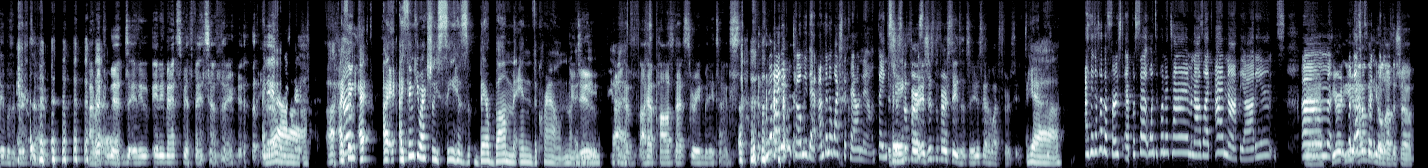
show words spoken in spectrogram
It was a good time. I recommend to any any Matt Smith fans out there. yeah I, I think I, I i think you actually see his bare bum in the crown You I do. Think- I have I have paused that screen many times. Nobody ever told me that. I'm gonna watch The Crown now. Thanks. It's just the first. It's just the first season, so you just got to watch the first season. yeah I think I saw the first episode once upon a time, and I was like, I'm not the audience. Yeah. Um, You're, but you, I don't think you'll love the show.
